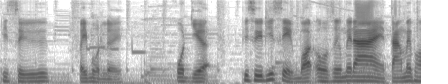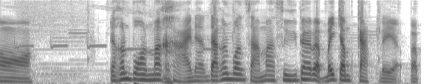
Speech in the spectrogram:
พี่ซื้อไปหมดเลย โคตรเยอะ พี่ซื้อที่เสกบอสโอซื้อไม่ได้ ตังค์ไม่พอดากอนบอลมาขายเนี่ยดากอนบอลสามารถซื้อได้แบบไม่จำกัดเลยอะแบบ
